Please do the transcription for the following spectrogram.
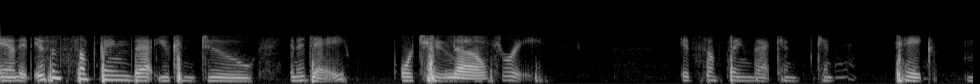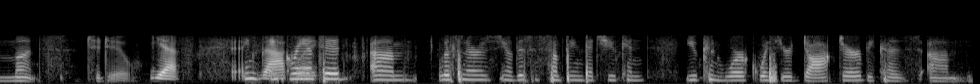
And it isn't something that you can do in a day or two no. or three. It's something that can can take months to do. Yes, exactly. And, and granted, um, listeners, you know this is something that you can you can work with your doctor because um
